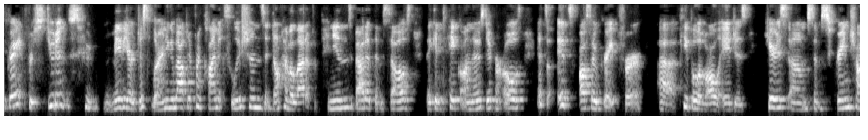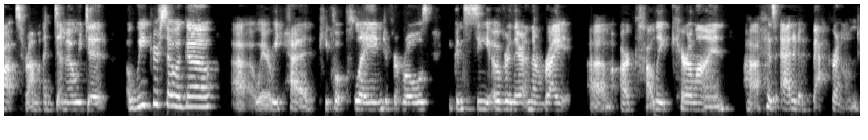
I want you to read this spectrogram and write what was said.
great for students who maybe are just learning about different climate solutions and don't have a lot of opinions about it themselves. They can take on those different roles. It's, it's also great for uh, people of all ages. Here's um, some screenshots from a demo we did a week or so ago uh, where we had people playing different roles. You can see over there on the right, um, our colleague Caroline uh, has added a background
